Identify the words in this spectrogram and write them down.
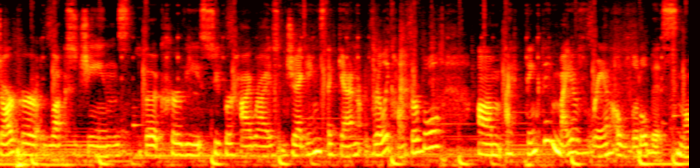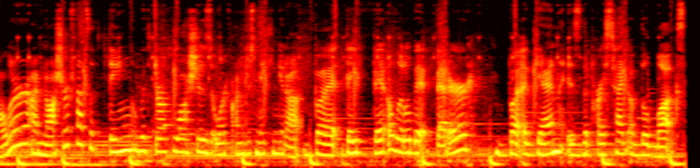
darker luxe jeans, the curvy super high rise jeggings. Again, really comfortable. Um, I think they might have ran a little bit smaller. I'm not sure if that's a thing with dark washes or if I'm just making it up, but they fit a little bit better. But again, is the price tag of the Luxe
